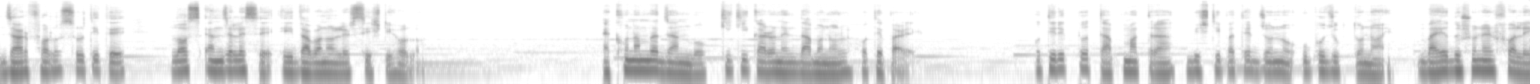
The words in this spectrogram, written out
যার ফলশ্রুতিতে লস অ্যাঞ্জেলেসে এই দাবানলের সৃষ্টি হলো। এখন আমরা জানব কি কি কারণে দাবানল হতে পারে। অতিরিক্ত তাপমাত্রা বৃষ্টিপাতের জন্য উপযুক্ত নয়। বায়ু দূষণের ফলে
